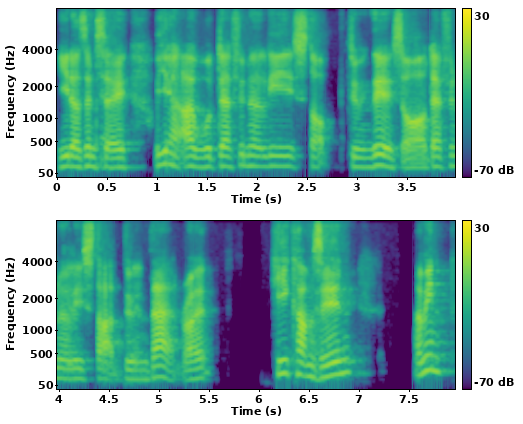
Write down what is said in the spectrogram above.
He doesn't Yeah. say, "Oh, "Yeah, I will definitely stop doing this or I'll definitely start doing that," right? He comes in. I mean,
